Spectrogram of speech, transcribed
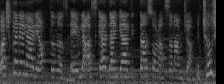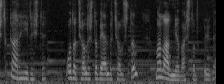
Başka neler yaptınız? Evli askerden geldikten sonra Hasan amcam. E, çalıştık yine işte. O da çalıştı, ben de çalıştım. Mal almaya başladık böyle.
